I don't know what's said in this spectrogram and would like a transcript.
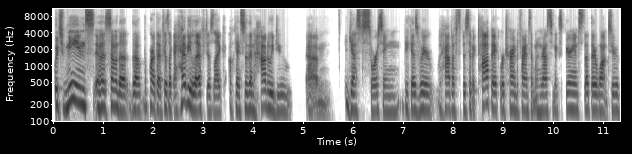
which means and some of the, the the part that feels like a heavy lift is like okay so then how do we do um guest sourcing because we have a specific topic we're trying to find someone who has some experience that they want to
